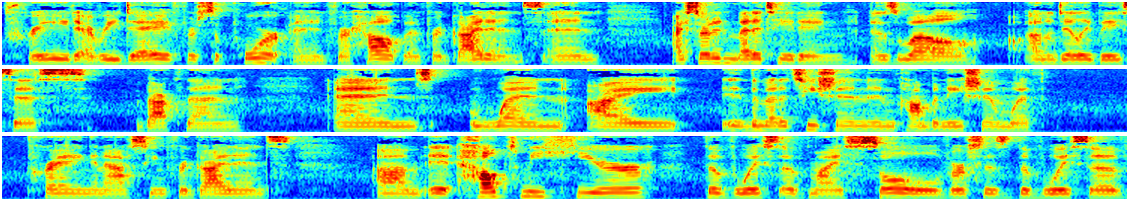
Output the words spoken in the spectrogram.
prayed every day for support and for help and for guidance and I started meditating as well on a daily basis back then. And when I the meditation in combination with praying and asking for guidance um, it helped me hear the voice of my soul versus the voice of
